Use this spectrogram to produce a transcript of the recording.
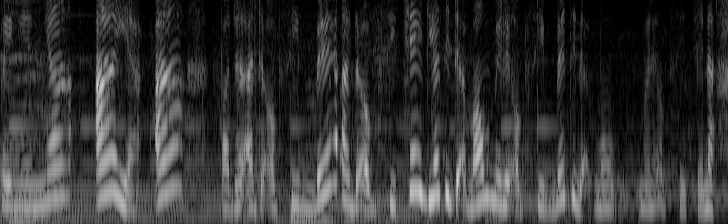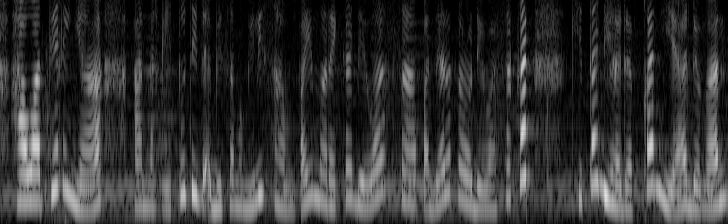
pengennya A ya A. Padahal ada opsi B ada opsi C. Dia tidak mau memilih opsi B tidak mau memilih opsi C. Nah khawatirnya anak itu tidak bisa memilih sampai mereka dewasa. Padahal kalau dewasa kan kita dihadapkan ya dengan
